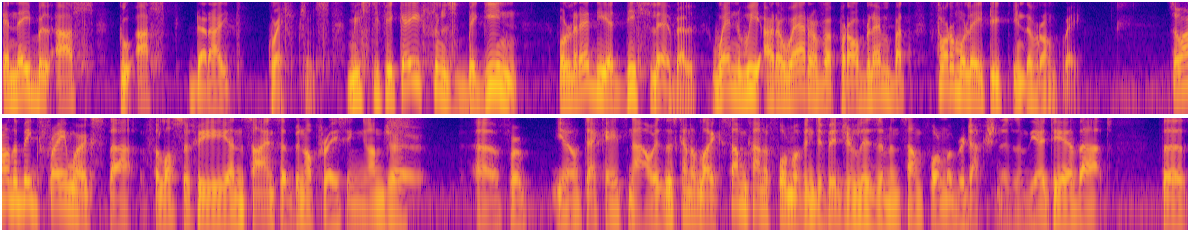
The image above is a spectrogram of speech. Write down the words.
enable us to ask the right questions. Mystifications begin already at this level when we are aware of a problem but formulate it in the wrong way. So, one of the big frameworks that philosophy and science have been operating under uh, for you know decades now is this kind of like some kind of form of individualism and some form of reductionism. The idea that the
